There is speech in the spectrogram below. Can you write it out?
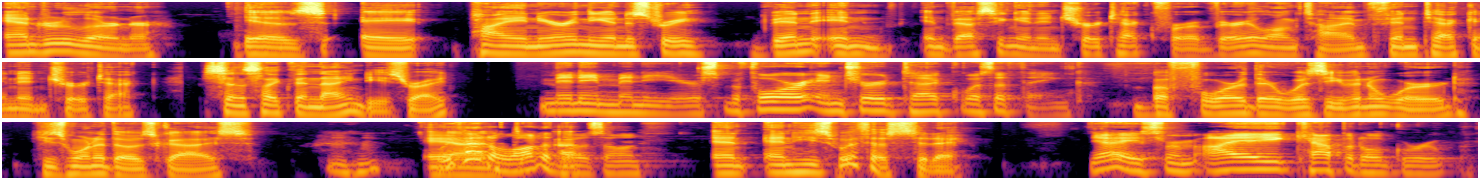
Andrew Lerner is a pioneer in the industry, been in investing in InsurTech for a very long time, FinTech and InsurTech, since like the 90s, right? Many, many years before insurtech was a thing. Before there was even a word. He's one of those guys. hmm We've had a lot of uh, those on. and and he's with us today. Yeah, he's from IA Capital Group,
